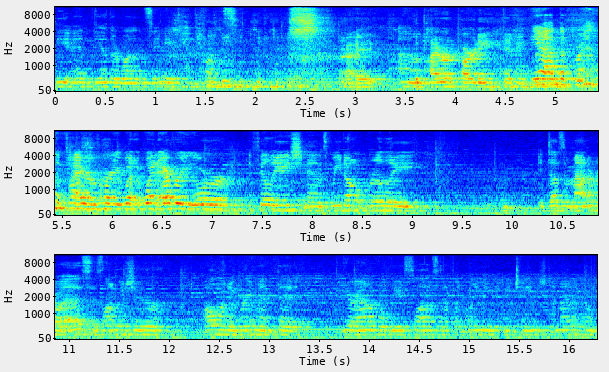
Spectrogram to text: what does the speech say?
the, the other ones, any of the other ones. Right, the Um, Pirate Party, anything? Yeah, the, the Pirate Party, what- whatever your affiliation is, we don't really, it doesn't matter to us as long as you're all in agreement that your animal abuse laws definitely need to be changed in Idaho.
